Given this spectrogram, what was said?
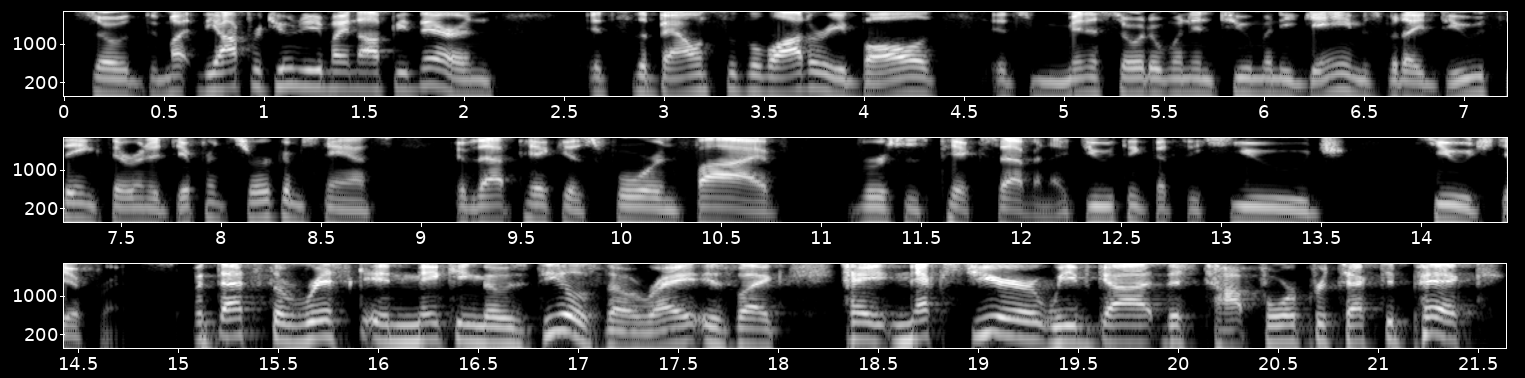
So the, the opportunity might not be there, and it's the bounce of the lottery ball. It's it's Minnesota winning too many games, but I do think they're in a different circumstance if that pick is four and five versus pick seven. I do think that's a huge, huge difference. But that's the risk in making those deals, though, right? Is like, hey, next year we've got this top four protected pick.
